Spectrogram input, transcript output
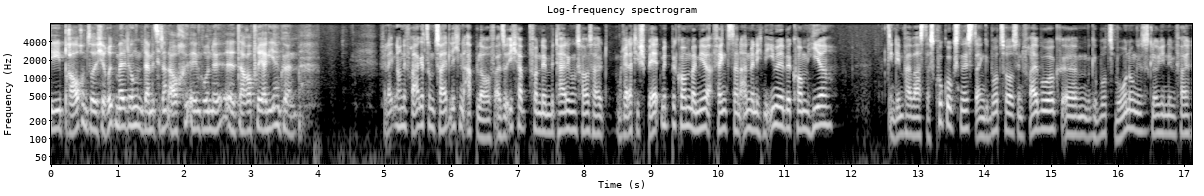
die brauchen solche Rückmeldungen, damit sie dann auch im Grunde äh, darauf reagieren können. Vielleicht noch eine Frage zum zeitlichen Ablauf. Also ich habe von dem Beteiligungshaushalt relativ spät mitbekommen. Bei mir fängt es dann an, wenn ich eine E-Mail bekomme, hier in dem Fall war es das Kuckucksnest, ein Geburtshaus in Freiburg, ähm, Geburtswohnung ist es, glaube ich, in dem Fall,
